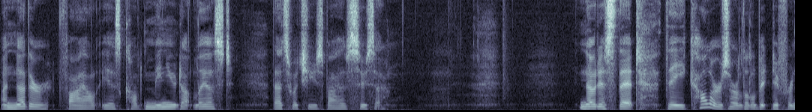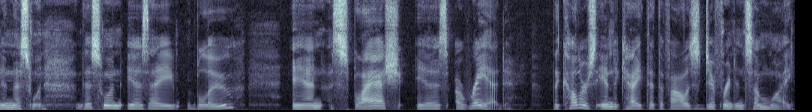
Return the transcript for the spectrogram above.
Another file is called menu.lst. That's what's used by SUSE. Notice that the colors are a little bit different in this one. This one is a blue and splash is a red. The colors indicate that the file is different in some way.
